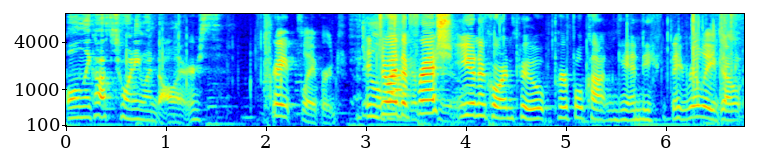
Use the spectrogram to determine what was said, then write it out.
only cost $21. Grape flavored. Enjoy the fresh poo. unicorn poo, purple cotton candy. They really don't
